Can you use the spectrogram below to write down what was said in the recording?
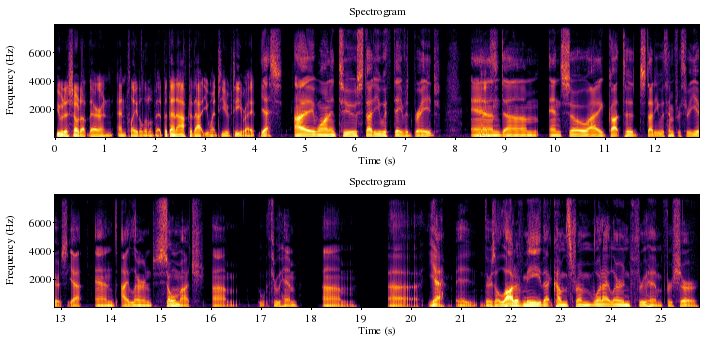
You would have showed up there and, and played a little bit, but then after that, you went to U of T, right? Yes, I wanted to study with David Braid, and um, and so I got to study with him for three years. Yeah, and I learned so much um, through him. Um, uh, yeah, eh, there's a lot of me that comes from what I learned through him for sure.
